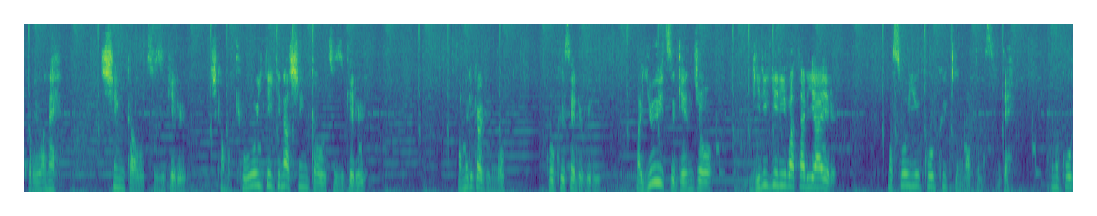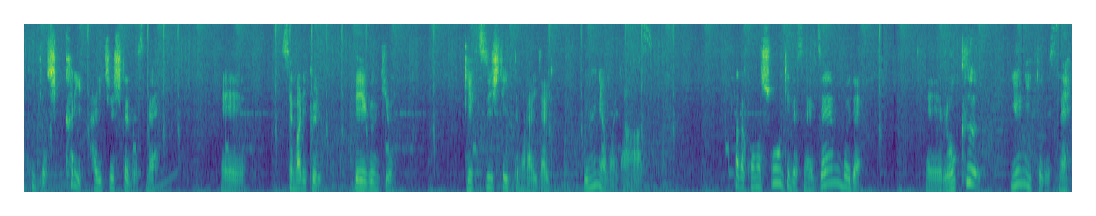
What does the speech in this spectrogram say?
これはね、進化を続ける、しかも驚異的な進化を続けるアメリカ軍の航空戦力に、まあ、唯一現状ギリギリ渡り合える、まあ、そういう航空機になってますので、この航空機をしっかり配置してですね、えー、迫り来る米軍機を撃墜していってもらいたいというふうに思います。ただこの正気ですね、全部で、えー、6ユニットですね、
